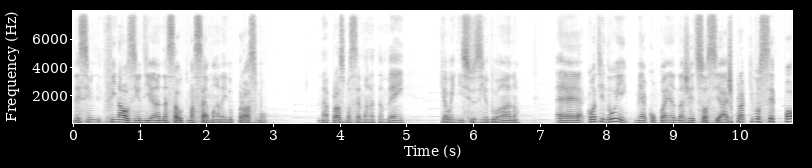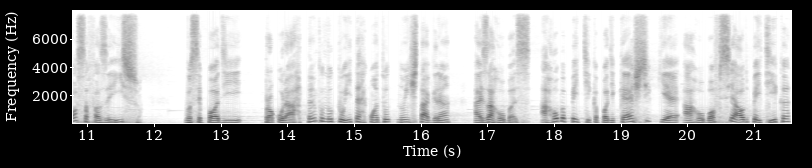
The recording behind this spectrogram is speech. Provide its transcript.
nesse finalzinho de ano, nessa última semana e no próximo, na próxima semana também, que é o iníciozinho do ano, é, continue me acompanhando nas redes sociais. Para que você possa fazer isso, você pode procurar tanto no Twitter quanto no Instagram as arrobas arroba Peitica Podcast, que é arroba oficial do Peitica,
